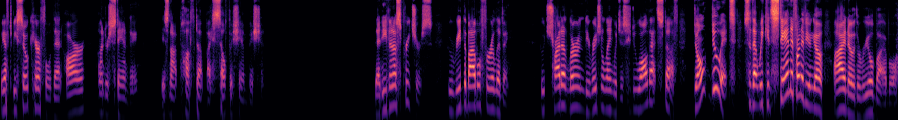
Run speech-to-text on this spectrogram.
We have to be so careful that our understanding is not puffed up by selfish ambition. That even us preachers who read the Bible for a living, who try to learn the original languages, who do all that stuff, don't do it so that we can stand in front of you and go, I know the real Bible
